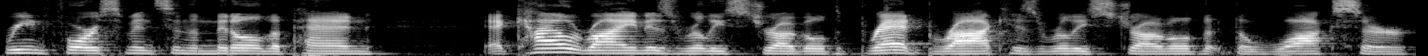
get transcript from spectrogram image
reinforcements in the middle of the pen Kyle Ryan has really struggled. Brad Brach has really struggled. The, the walks are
